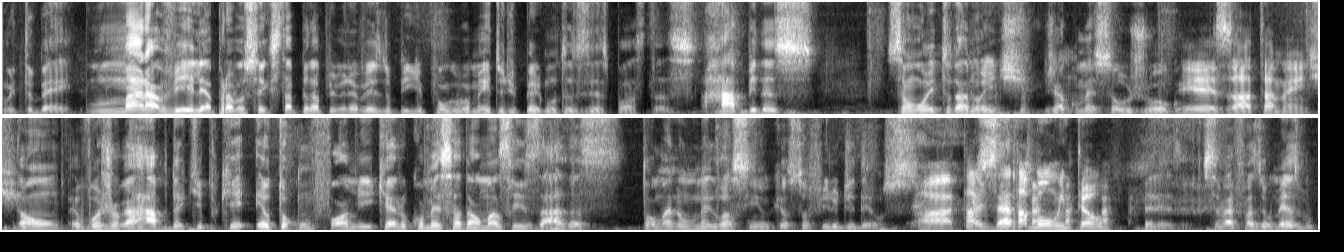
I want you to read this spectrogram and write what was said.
Muito bem. Maravilha para você que está pela primeira vez do Ping Pong, momento de perguntas e respostas rápidas. São oito da noite, já começou o jogo. Exatamente. Então eu vou jogar rápido aqui porque eu tô com fome e quero começar a dar umas risadas tomando um negocinho que eu sou filho de Deus. Ah, tá, certo? tá bom então. Beleza. Você vai fazer o mesmo?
